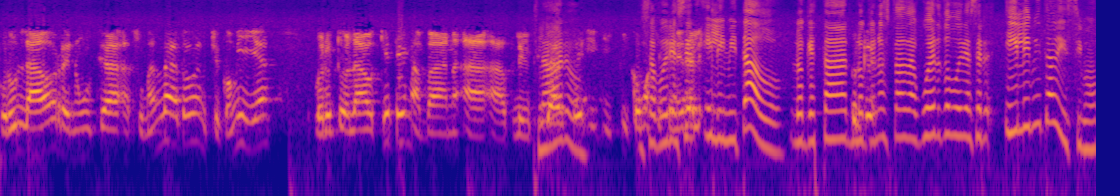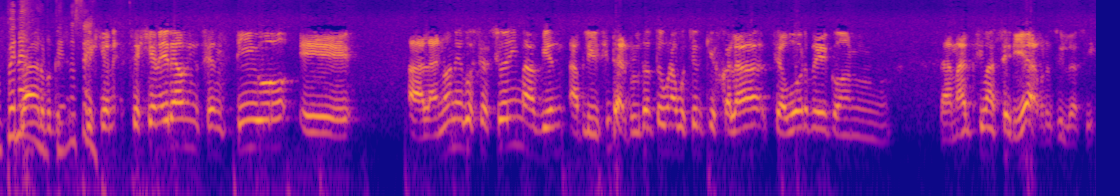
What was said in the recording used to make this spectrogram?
Por, un, lado, renuncia a su mandato, entre comillas, por otro lado, ¿qué temas van a, a plebiscitarse y, cómo o sea, podría ser ilimitado. Lo que está, lo que no está de acuerdo podría ser ilimitadísimo, Claro, porque se, genera un incentivo eh, a la no negociación y más bien a plebiscitar. Por lo tanto, es una cuestión que ojalá se aborde con la máxima seriedad, por decirlo así.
